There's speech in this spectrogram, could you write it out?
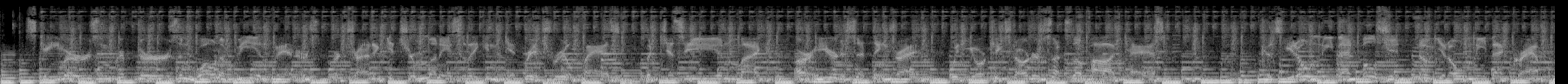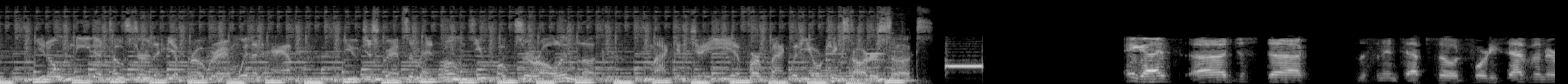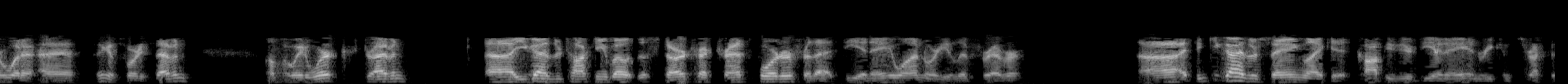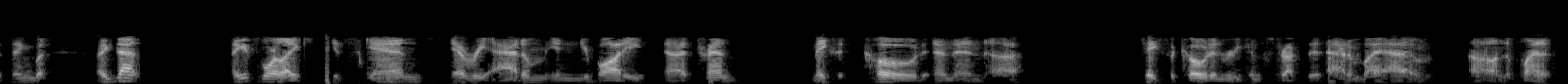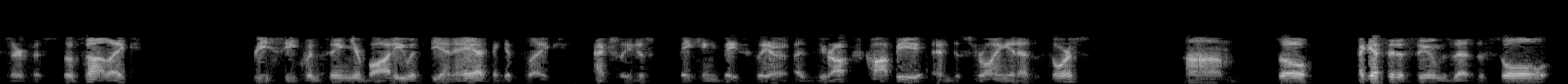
Schemers and grifters and wannabe inventors are trying to get your money so they can get rich real fast. But Jesse and Mike are here to set things right with your Kickstarter Sucks the podcast. Cause you don't need that bullshit. No, you don't need that crap. You don't need a toaster that you program with an app. You just grab some headphones. You folks are all in luck. Mike and JF are back with your Kickstarter Sucks. Hey guys, uh, just uh, listening to episode 47 or what? Uh, I think it's 47. On my way to work, driving. Uh, you guys are talking about the Star Trek transporter for that DNA one where you live forever. Uh, I think you guys are saying like it copies your DNA and reconstructs the thing, but I think that I think it's more like it scans every atom in your body, uh, trans makes it code, and then uh, takes the code and reconstructs it atom by atom uh, on the planet's surface. So it's not like resequencing your body with DNA. I think it's like actually just making basically a, a Xerox copy and destroying it at the source. Um, so I guess it assumes that the soul,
